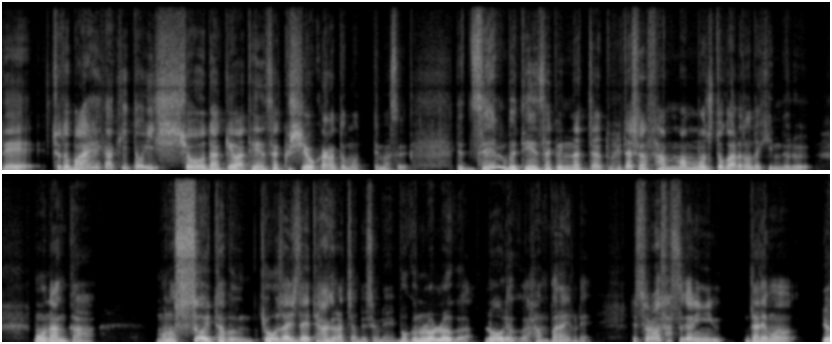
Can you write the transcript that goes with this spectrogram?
で、ちょっと前書きと一章だけは添削しようかなと思ってます。で、全部添削になっちゃうと、下手したら3万文字とかあるので、Kindle。もうなんか、ものすごい多分、教材自体高くなっちゃうんですよね。僕の労力が、労力が半端ないので。で、それはさすがに誰も喜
